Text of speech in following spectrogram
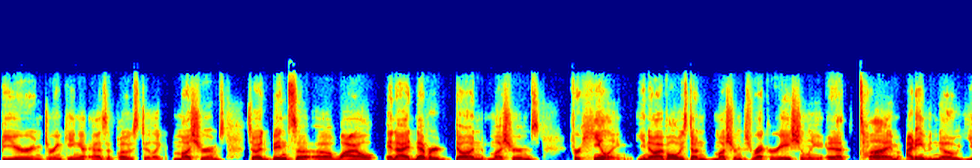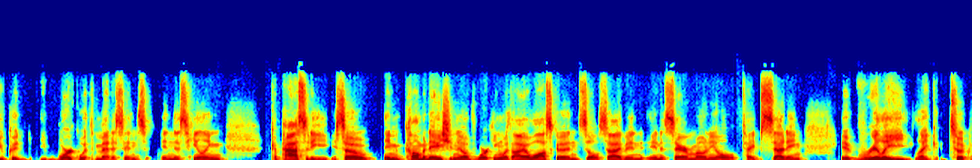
beer and drinking as opposed to like mushrooms. So it had been so, a while and I had never done mushrooms for healing. You know, I've always done mushrooms recreationally. And at the time, I didn't even know you could work with medicines in this healing capacity. So, in combination of working with ayahuasca and psilocybin in a ceremonial type setting, it really like took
